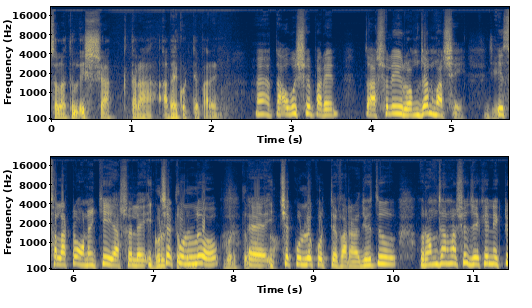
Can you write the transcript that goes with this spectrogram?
সলাতুল ইশরাক তারা আদায় করতে পারেন। হ্যাঁ তা অবশ্যই পারেন। তো আসলে এই রমজান মাসে এই সালাদটা অনেকেই আসলে ইচ্ছে করলেও ইচ্ছে করলেও করতে পারে না। যেহেতু রমজান মাসে যেখানে একটি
